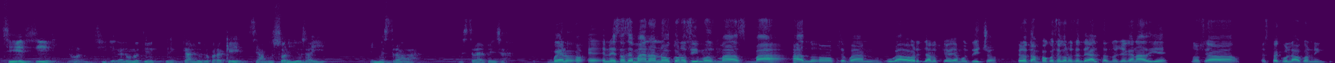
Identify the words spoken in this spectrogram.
Sí, sí, no, si llega el uno tiene, tiene que quedar el otro para que seamos sólidos ahí en nuestra, nuestra defensa. Bueno, en esta semana no conocimos más bajas, no se fueron jugadores, ya los que habíamos dicho, pero tampoco se conocen de altas, no llega nadie, no se ha especulado con ningún.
